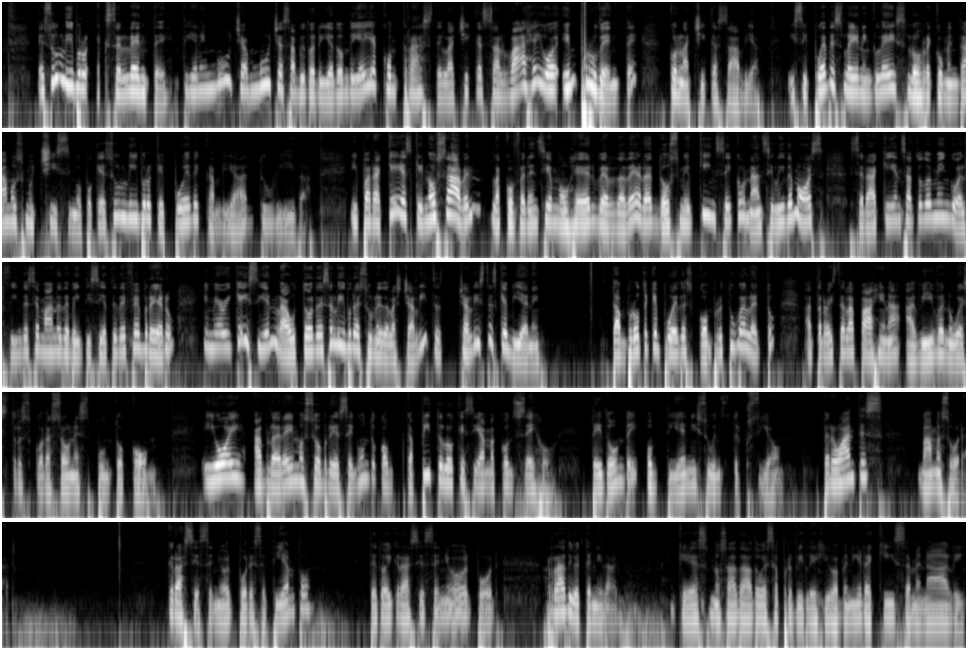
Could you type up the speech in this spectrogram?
Es un libro excelente, tiene mucha, mucha sabiduría, donde ella contraste la chica salvaje o imprudente con la chica sabia. Y si puedes leer en inglés, lo recomendamos muchísimo porque es un libro que puede cambiar tu vida. Y para aquellos que no saben, la conferencia Mujer Verdadera 2015 con Nancy Lee DeMoss será aquí en Santo Domingo el fin de semana de 27 de febrero. Y Mary Casey, la autora de ese libro, es una de las chalistas que vienen. Tan pronto que puedes, compre tu boleto a través de la página avivanuestroscorazones.com. Y hoy hablaremos sobre el segundo capítulo que se llama Consejo, de dónde obtiene su instrucción. Pero antes, vamos a orar. Gracias, Señor, por ese tiempo. Te doy gracias, Señor, por Radio Eternidad que es, nos ha dado ese privilegio a venir aquí semanal y,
